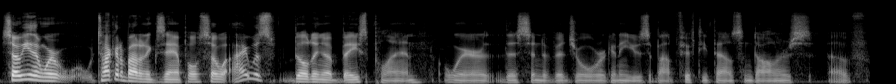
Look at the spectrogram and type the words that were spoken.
So, Ethan, we're, we're talking about an example. So, I was building a base plan where this individual were going to use about fifty thousand dollars of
